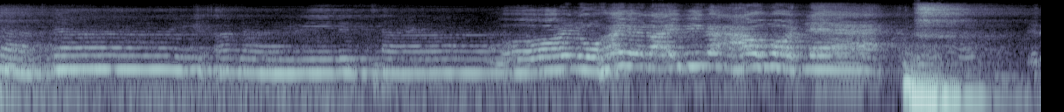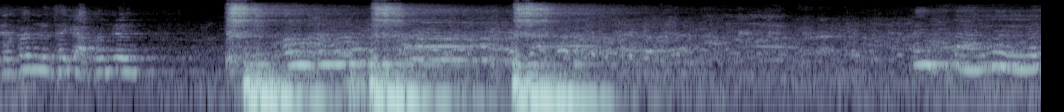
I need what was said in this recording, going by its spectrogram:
อยากได้อะไรเลยจ้าโอ้ยหนูให้อะไรพี่ก็เอาหมดแหละเดี๋ยวแป๊บนึงขยับแป๊บนึงเอาไอ้สายอะไรเลย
